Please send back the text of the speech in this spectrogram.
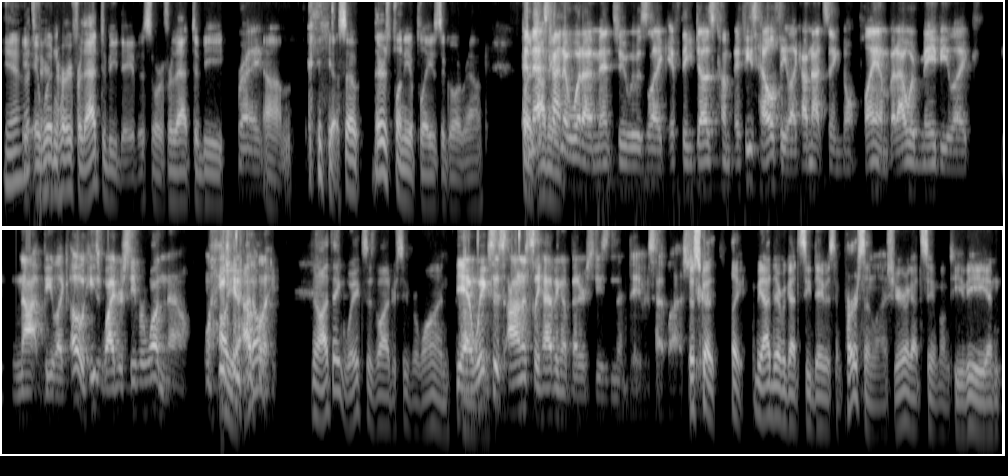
yeah it, it fair. wouldn't hurt for that to be Davis or for that to be right? um, yeah. So there's plenty of plays to go around. But, and that's I mean, kind of what I meant to was like if he does come if he's healthy, like I'm not saying don't play him, but I would maybe like not be like, oh, he's wide receiver one now. Like, Oh, you yeah, I don't- like- no. I think Wicks is wide receiver one. yeah, Um, Wicks is honestly having a better season than Davis had last just year. because like I mean I never got to see Davis in person last year. I got to see him on TV, and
